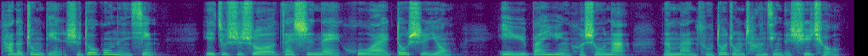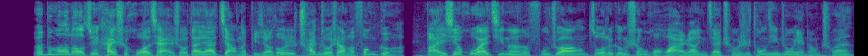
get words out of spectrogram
它的重点是多功能性，也就是说，在室内、户外都适用，易于搬运和收纳，能满足多种场景的需求。Urban Outdoor 最开始火起来的时候，大家讲的比较都是穿着上的风格，把一些户外机能的服装做得更生活化，让你在城市通勤中也能穿。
